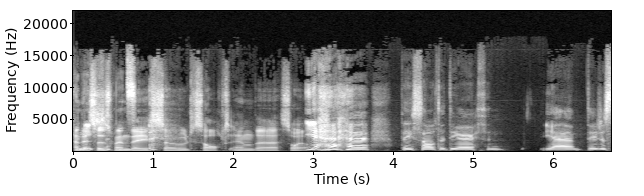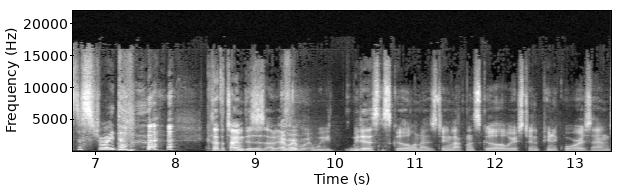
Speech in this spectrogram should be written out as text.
And this is when they sowed salt in the soil. yeah they salted the earth and yeah they just destroyed them. Because at the time, this is I I remember we we did this in school when I was doing Latin in school. We were studying the Punic Wars and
